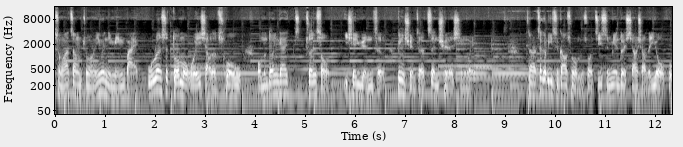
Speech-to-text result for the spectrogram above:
什么要这样做呢？因为你明白，无论是多么微小的错误，我们都应该遵守一些原则，并选择正确的行为。那这个例子告诉我们说，即使面对小小的诱惑，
